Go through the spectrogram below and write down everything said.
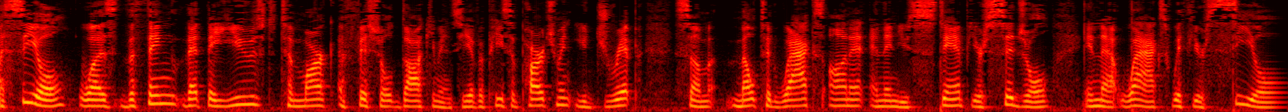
A seal was the thing that they used to mark official documents. You have a piece of parchment, you drip some melted wax on it, and then you stamp your sigil in that wax with your seal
